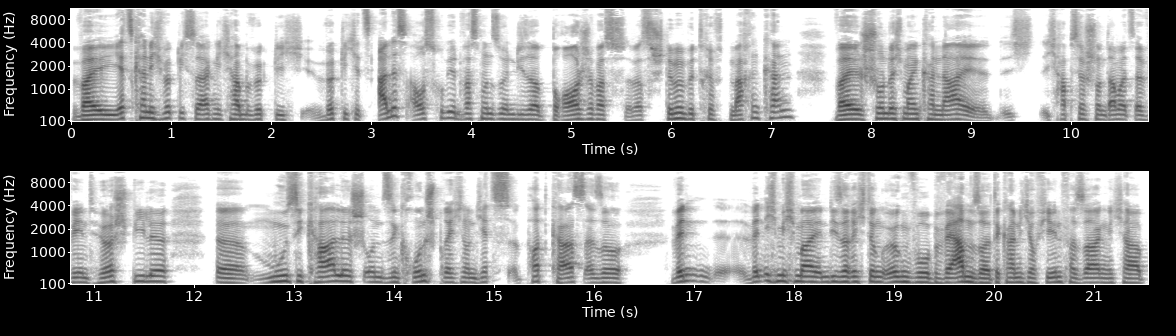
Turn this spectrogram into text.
weil jetzt kann ich wirklich sagen, ich habe wirklich, wirklich jetzt alles ausprobiert, was man so in dieser Branche, was, was Stimme betrifft, machen kann. Weil schon durch meinen Kanal, ich, ich hab's ja schon damals erwähnt, Hörspiele, äh, musikalisch und Synchronsprechen und jetzt Podcast, also wenn, wenn ich mich mal in dieser Richtung irgendwo bewerben sollte, kann ich auf jeden Fall sagen, ich habe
